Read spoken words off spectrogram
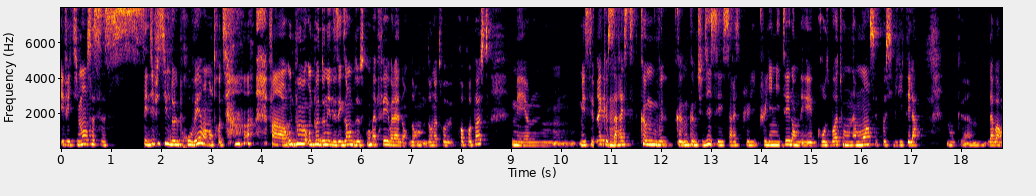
effectivement ça, ça c'est difficile de le prouver en entretien. enfin, on peut on peut donner des exemples de ce qu'on a fait voilà dans, dans, dans notre propre poste, mais mais c'est vrai que ça mm. reste comme vous, comme comme tu dis c'est ça reste plus plus limité dans des grosses boîtes où on a moins cette possibilité là donc euh, d'avoir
